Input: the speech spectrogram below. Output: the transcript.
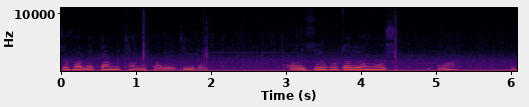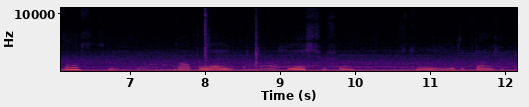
Şu forvetten bir tane forveti iyi de. Kalesiyi kurtarıyormuş. Ama hazır mısın şimdi? Şeye şuşun üstüne yedikten sonra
